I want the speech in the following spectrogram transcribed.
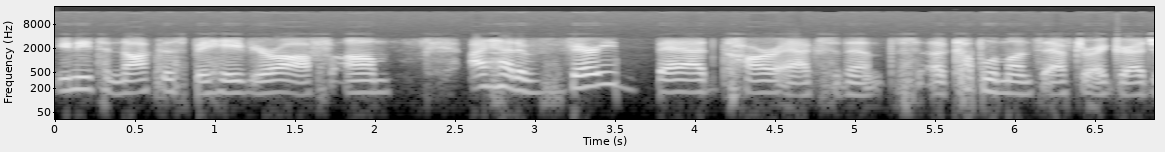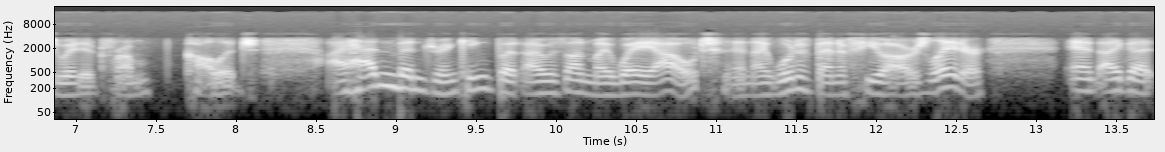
you need to knock this behavior off. Um, I had a very bad car accident a couple of months after I graduated from college. I hadn't been drinking, but I was on my way out, and I would have been a few hours later. And I got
